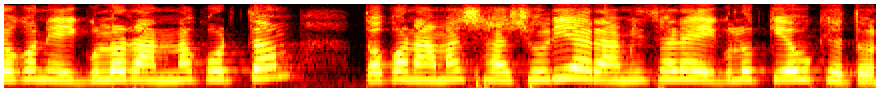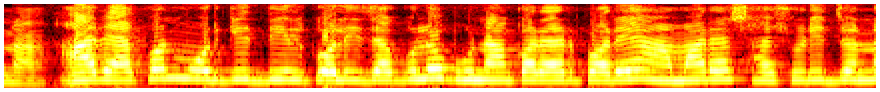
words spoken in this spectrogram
যখন এইগুলো রান্না করতাম তখন আমার শাশুড়ি আর আমি ছাড়া এগুলো কেউ খেত না। আর এখন মুরগির দিল কলিজাগুলো ভুনা করার পরে আমার আর শাশুড়ির জন্য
